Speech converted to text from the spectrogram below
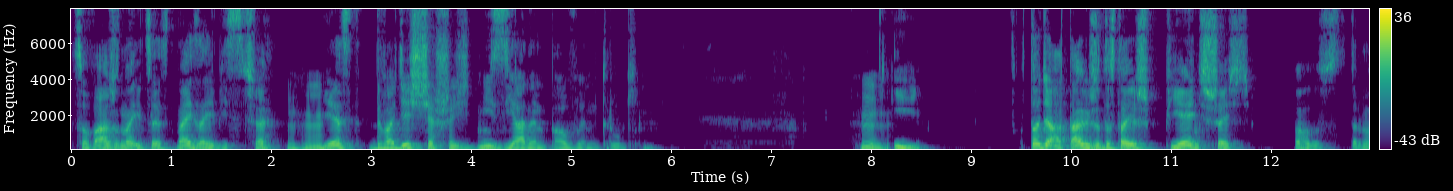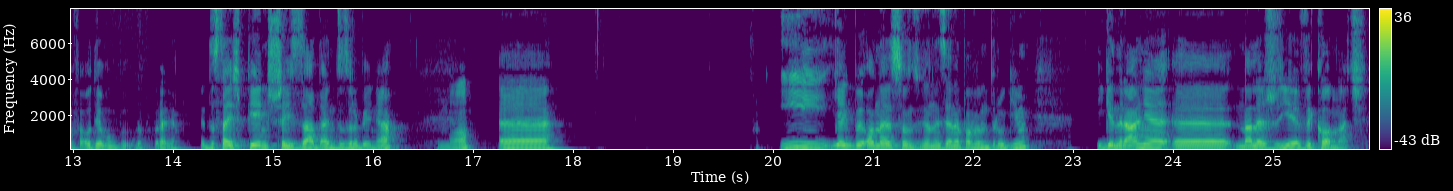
co ważne i co jest najzajebistsze, mhm. jest 26 dni z Janem Pawłem II. Hmm. I to działa tak, że dostajesz 5, 6. O, darmowy audiobook był do pobrania. Dostajesz 5, 6 zadań do zrobienia. No. E... I jakby one są związane z Janem Pawłem II. I generalnie e... należy je wykonać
